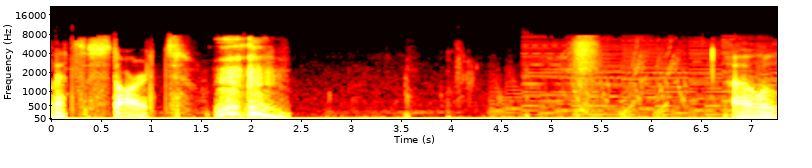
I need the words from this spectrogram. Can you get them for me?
Let's start. will,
